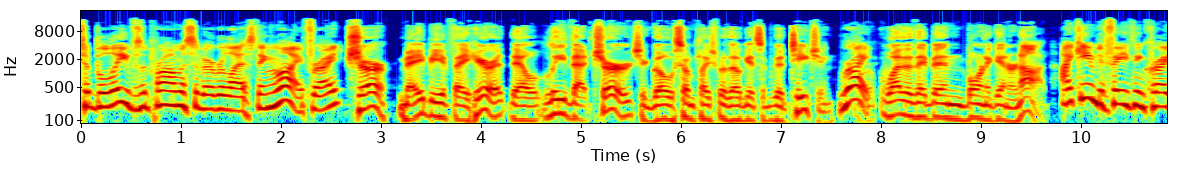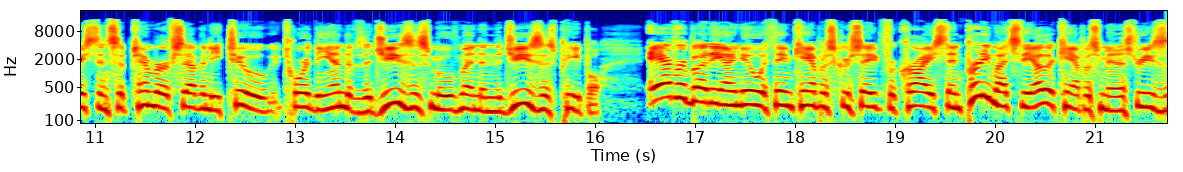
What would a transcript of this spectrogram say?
to believe the promise of everlasting life, right? Sure. Maybe if they hear it, they'll leave that church and go someplace where they'll get some good teaching. Right. Whether they've been born again or not. I came to faith in Christ in September of 72 toward the end of the Jesus movement and the Jesus people. Everybody I knew within Campus Crusade for Christ and pretty much the other campus ministries,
